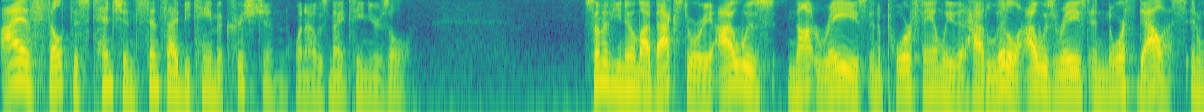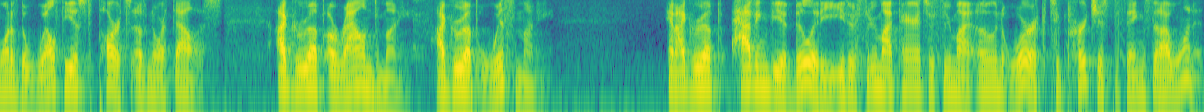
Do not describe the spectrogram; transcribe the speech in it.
I have felt this tension since I became a Christian when I was 19 years old. Some of you know my backstory. I was not raised in a poor family that had little. I was raised in North Dallas, in one of the wealthiest parts of North Dallas. I grew up around money, I grew up with money. And I grew up having the ability, either through my parents or through my own work, to purchase the things that I wanted.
